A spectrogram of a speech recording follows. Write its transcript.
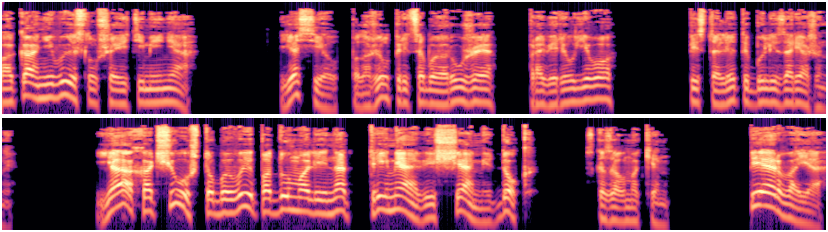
пока не выслушаете меня. Я сел, положил перед собой оружие, проверил его. Пистолеты были заряжены. «Я хочу, чтобы вы подумали над тремя вещами, док», — сказал Макен. «Первое.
